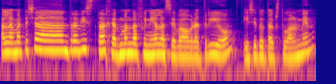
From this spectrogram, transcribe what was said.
En la mateixa entrevista, Hetman definia la seva obra Trio, i cito textualment,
